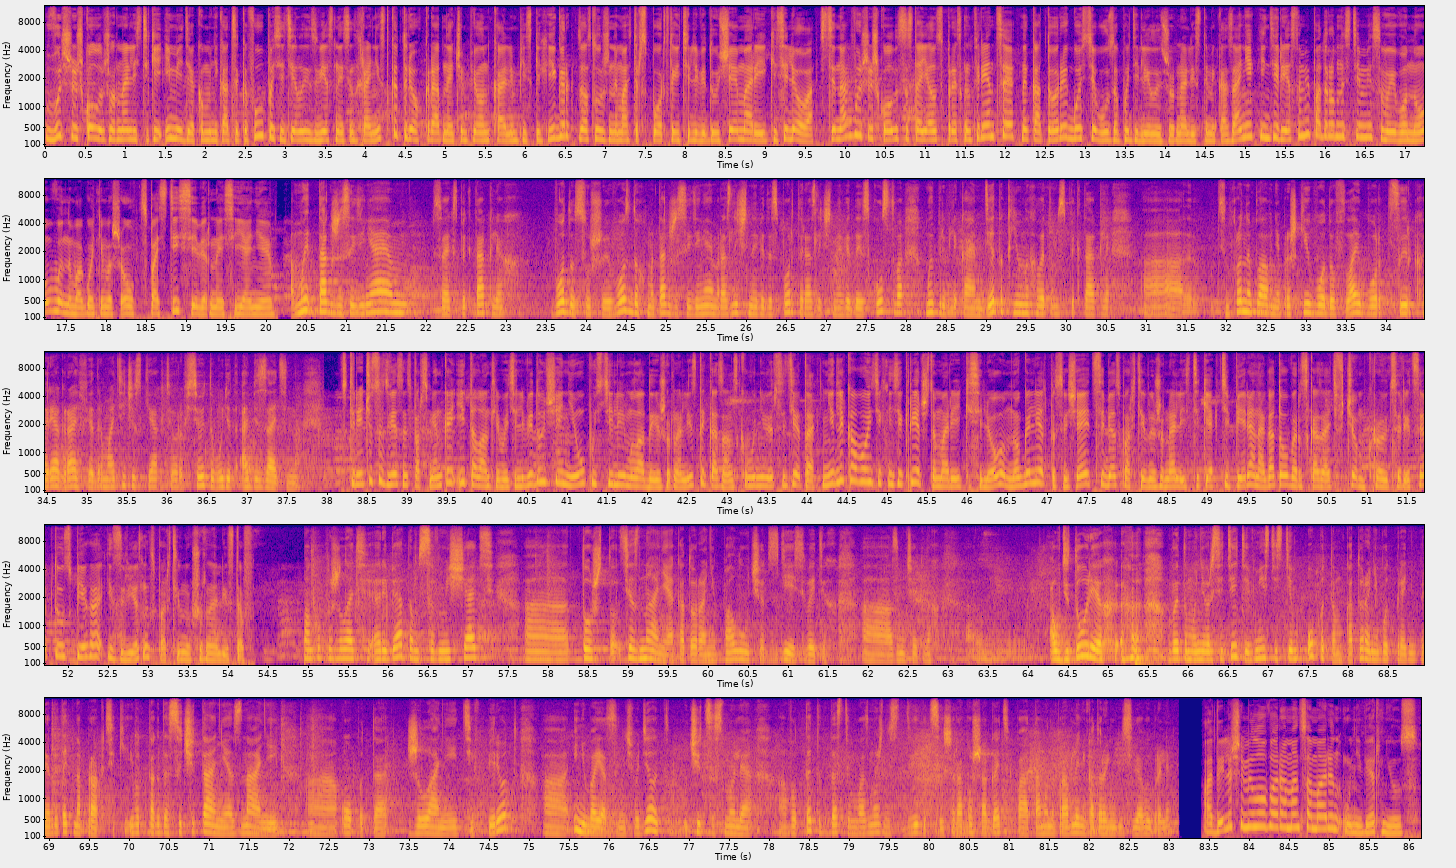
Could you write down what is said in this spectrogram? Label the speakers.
Speaker 1: Высшую школу журналистики и медиакоммуникации КФУ посетила известная синхронистка, трехкратная чемпионка Олимпийских игр, заслуженный мастер спорта и телеведущая Мария Киселева. В стенах высшей школы состоялась пресс-конференция, на которой гостья вуза поделилась с журналистами Казани интересными подробностями своего нового новогоднего шоу «Спасти северное сияние».
Speaker 2: Мы также соединяем в своих спектаклях воду, сушу и воздух. Мы также соединяем различные виды спорта, различные виды искусства. Мы привлекаем деток юных в этом спектакле. А, синхронное плавание, прыжки в воду, флайборд, цирк, хореография, драматические актеры. Все это будет обязательно.
Speaker 1: Встречу с известной спортсменкой и талантливой телеведущей не упустили и молодые журналисты Казанского университета. Ни для кого из них не секрет, что Мария Киселева много лет посвящает себя спортивной журналистике. Теперь она готова рассказать, в чем кроются рецепты успеха известных спортивных журналистов.
Speaker 2: Могу пожелать ребятам совмещать а, то, что те знания, которые они получат здесь, в этих а, замечательных а, аудиториях в этом университете вместе с тем опытом, который они будут приобретать на практике. И вот тогда сочетание знаний, а, опыта, желания идти вперед а, и не бояться ничего делать, учиться с нуля, а, вот это даст им возможность двигаться и широко шагать по тому направлению, которое они для себя выбрали.
Speaker 1: Аделя Шамилова, Роман Самарин, Универньюз.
